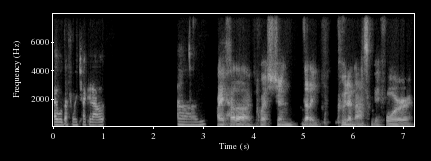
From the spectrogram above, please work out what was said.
I will definitely check it out. Um, I had a question that I couldn't ask before,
